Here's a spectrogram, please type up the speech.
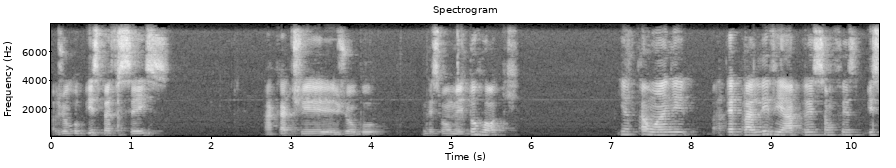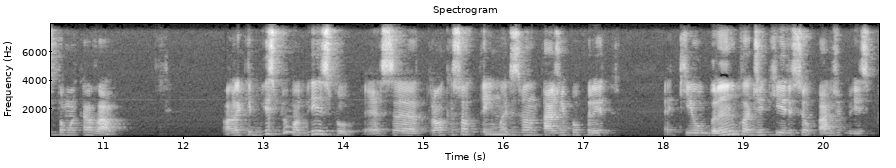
Ela jogou bispo F6, a Katia jogou nesse momento o rock, e a Tawane, até para aliviar a pressão, fez bispo toma cavalo. A hora que bispo toma bispo, essa troca só tem uma desvantagem para o preto, é que o branco adquire seu par de bispo,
